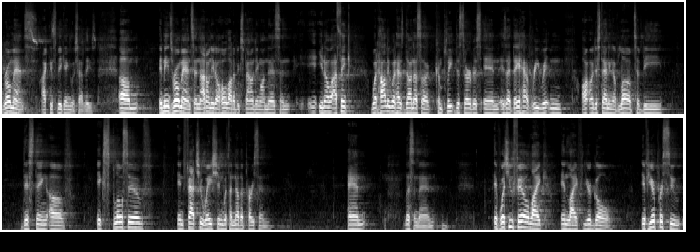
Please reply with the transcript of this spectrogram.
romance. I can speak English at least. Um, it means romance, and I don't need a whole lot of expounding on this. And, you know, I think what Hollywood has done us a complete disservice in is that they have rewritten our understanding of love to be this thing of explosive infatuation with another person. And listen, man, if what you feel like in life, your goal, if your pursuit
